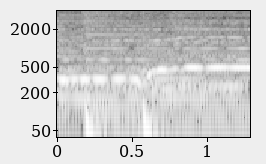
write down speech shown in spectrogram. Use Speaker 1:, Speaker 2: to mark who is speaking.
Speaker 1: Ooh.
